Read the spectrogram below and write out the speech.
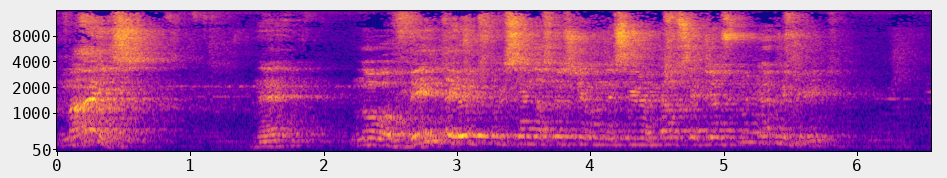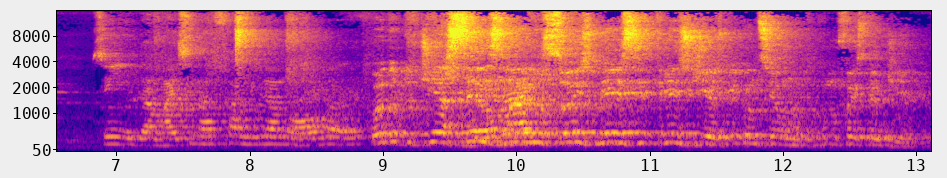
Mas, né, 98% das coisas que aconteceram até os 7 anos tu não direito. Sim, ainda mais se na família nova. né? Quando tu tinha 6 Não, anos, 2 meses e 3 dias, o que aconteceu ontem? Como foi esse teu dia?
